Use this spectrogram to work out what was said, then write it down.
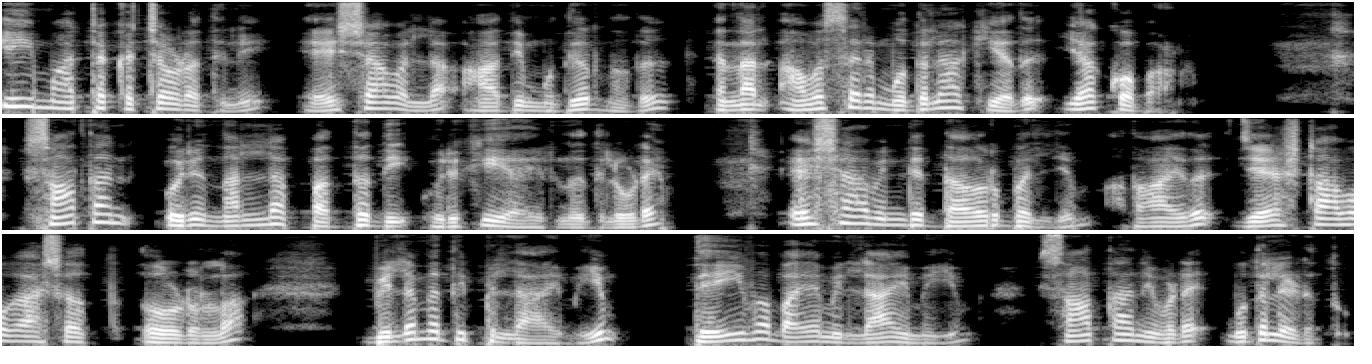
ഈ മാറ്റക്കച്ചവടത്തിന് ഏശാവല്ല ആദ്യം മുതിർന്നത് എന്നാൽ അവസരം മുതലാക്കിയത് യാക്കോബാണ്. സാത്താൻ ഒരു നല്ല പദ്ധതി ഒരുക്കുകയായിരുന്നു ഇതിലൂടെ ഏശാവിന്റെ ദൗർബല്യം അതായത് ജ്യേഷ്ഠാവകാശത്തോടുള്ള വിലമതിപ്പില്ലായ്മയും ദൈവഭയമില്ലായ്മയും സാത്താൻ ഇവിടെ മുതലെടുത്തു.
